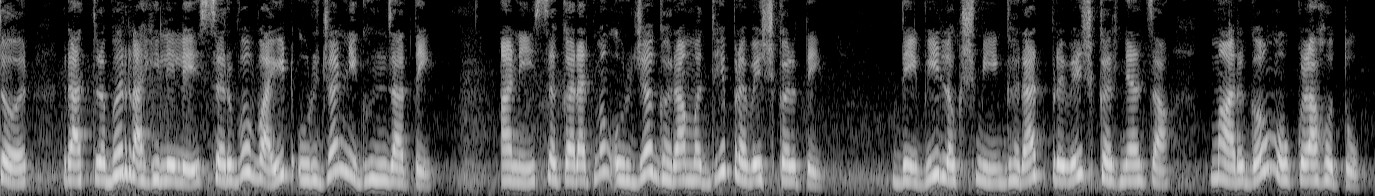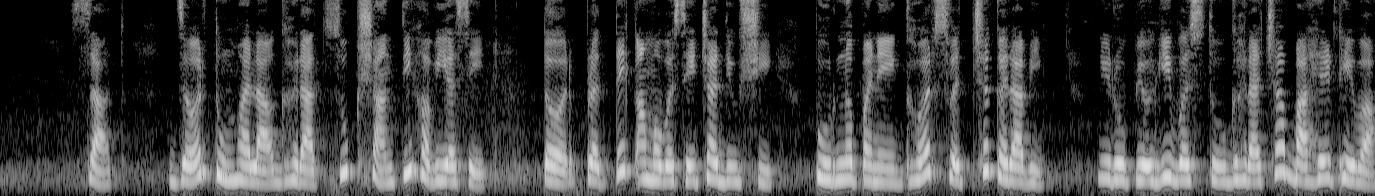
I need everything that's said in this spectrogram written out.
तर रात्रभर राहिलेले सर्व वाईट ऊर्जा निघून जाते आणि सकारात्मक ऊर्जा घरामध्ये प्रवेश करते. देवी लक्ष्मी घरात प्रवेश करण्याचा मार्ग मोकळा होतो. सात जर तुम्हाला घरात सुख शांती हवी असेल तर प्रत्येक अमावस्येच्या दिवशी पूर्णपणे घर स्वच्छ करावी. निरुपयोगी वस्तू घराच्या बाहेर ठेवा.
